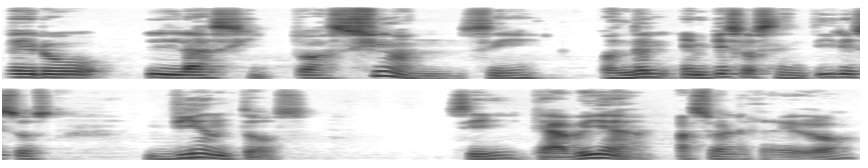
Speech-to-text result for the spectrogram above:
pero la situación, ¿sí? Cuando él empieza a sentir esos vientos, ¿sí? Que había a su alrededor,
